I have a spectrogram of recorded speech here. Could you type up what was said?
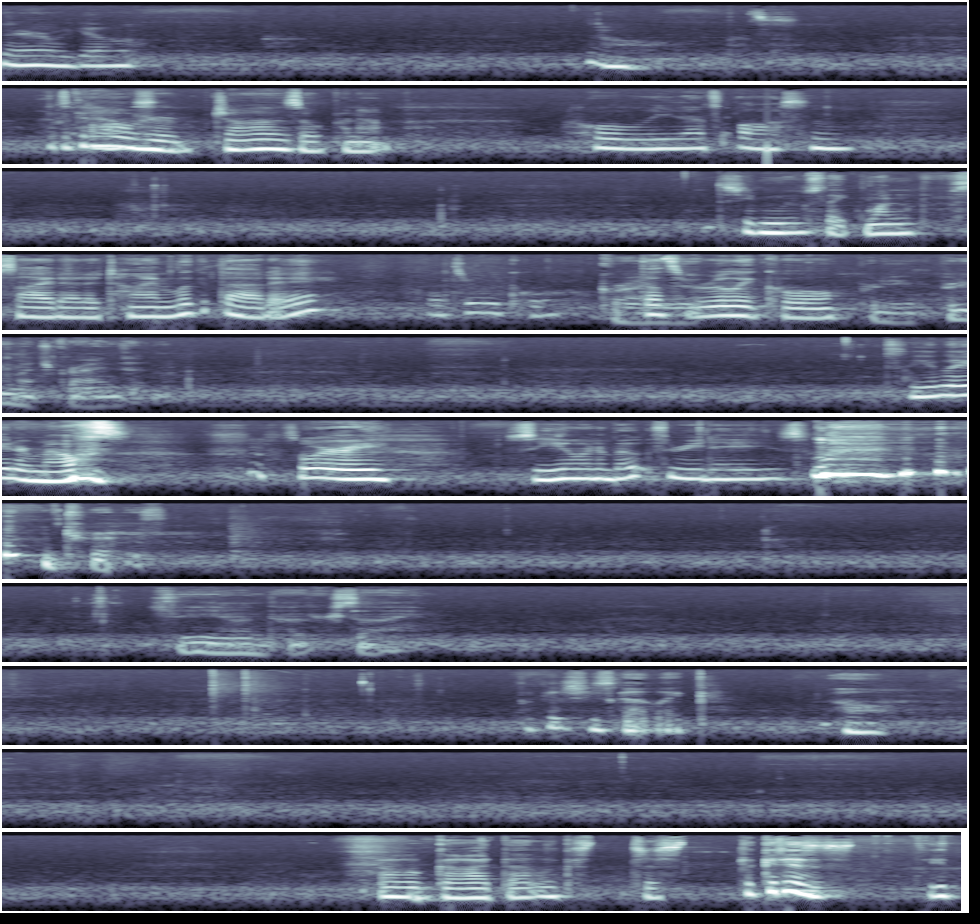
There we go. Oh, that's. That's Look at how her jaws open up. Holy, that's awesome. She moves like one side at a time. Look at that, eh? That's really cool. Grinds That's it. really cool. pretty pretty much grinds it. See you later, mouse. Sorry. See you in about three days. Gross. See you on the other side. Look at she's got like, oh. Oh God, that looks just. Look at his, his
